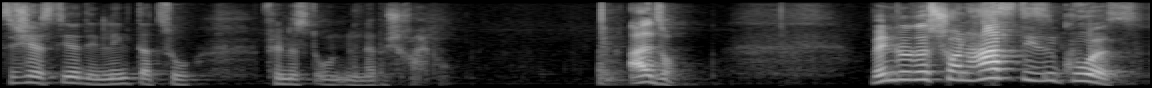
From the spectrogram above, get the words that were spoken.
Sicher ist dir, den Link dazu findest du unten in der Beschreibung. Also, wenn du das schon hast, diesen Kurs,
